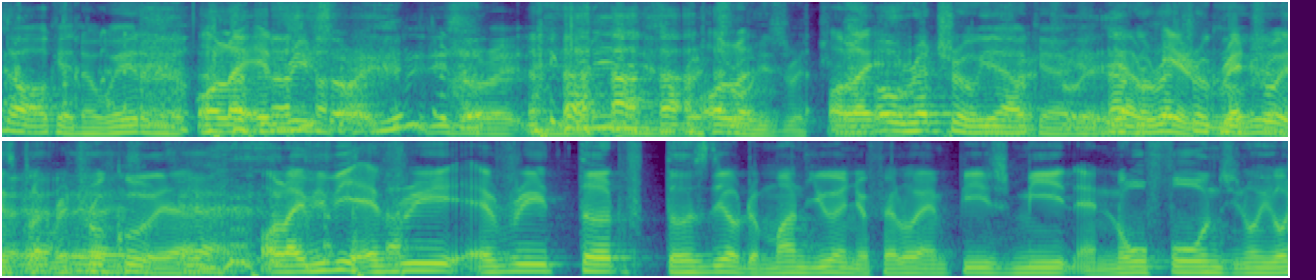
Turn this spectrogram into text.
No, okay, no, wait a minute. or like every He's alright. He's alright. He's retro. like- he's retro. or like- Oh, retro, yeah, He's okay, retro, okay. yeah. Yeah, yeah, retro, retro, cool, retro yeah, is yeah, retro yeah, cool, yeah. yeah. Or like maybe every every third Thursday of the month, you and your fellow MPs meet and no phones. You know, you all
